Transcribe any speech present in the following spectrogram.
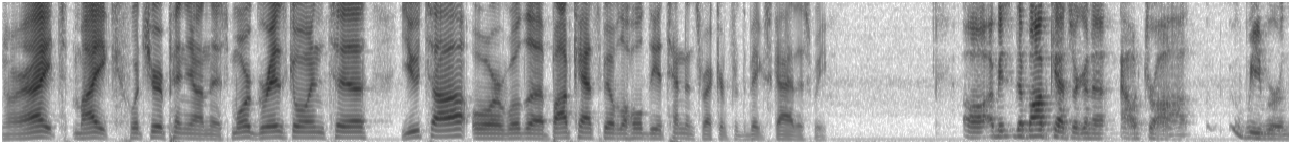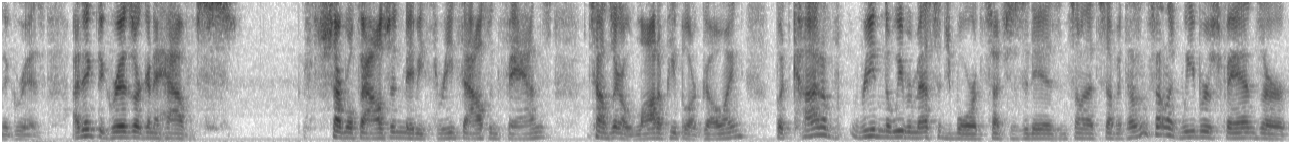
All right, Mike, what's your opinion on this? More Grizz going to Utah, or will the Bobcats be able to hold the attendance record for the Big Sky this week? Uh, I mean, the Bobcats are going to outdraw Weber and the Grizz. I think the Grizz are going to have s- several thousand, maybe 3,000 fans sounds like a lot of people are going, but kind of reading the Weber message board, such as it is, and some of that stuff, it doesn't sound like Weber's fans are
